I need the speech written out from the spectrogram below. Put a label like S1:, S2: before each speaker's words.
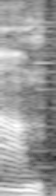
S1: com.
